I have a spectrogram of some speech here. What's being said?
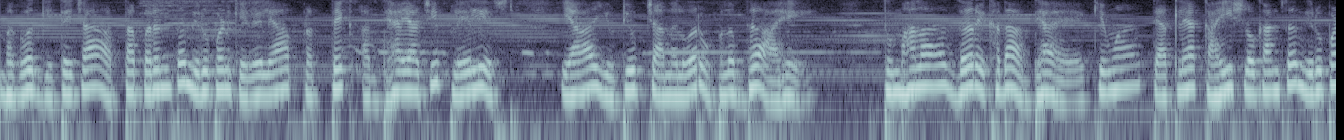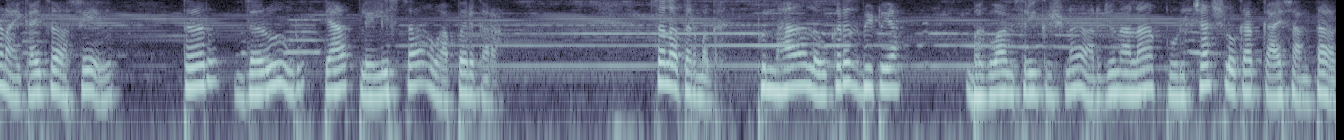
भगवद्गीतेच्या आत्तापर्यंत निरूपण केलेल्या प्रत्येक अध्यायाची प्लेलिस्ट या यूट्यूब चॅनलवर उपलब्ध आहे. तुम्हाला जर एखादा अध्याय किंवा त्यातल्या काही श्लोकांचं निरूपण ऐकायचं असेल तर जरूर त्या प्लेलिस्टचा वापर करा. चला तर मग. पुन्हा लवकरच भेटूया. भगवान श्रीकृष्ण अर्जुनाला पुढच्या श्लोकात काय सांगतात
